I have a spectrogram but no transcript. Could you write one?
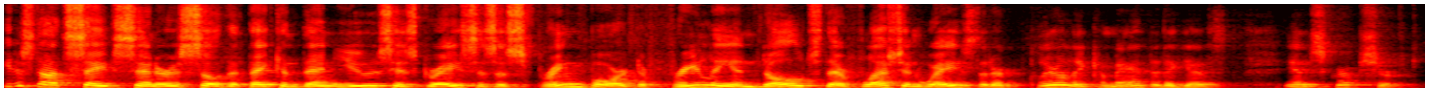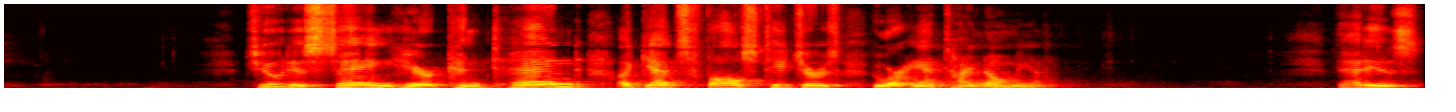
He does not save sinners so that they can then use his grace as a springboard to freely indulge their flesh in ways that are clearly commanded against in Scripture. Jude is saying here contend against false teachers who are antinomian. That is,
